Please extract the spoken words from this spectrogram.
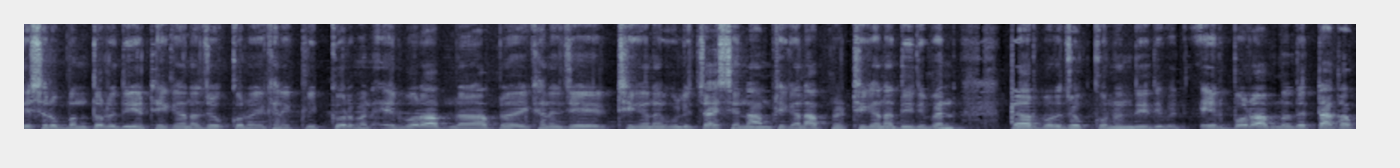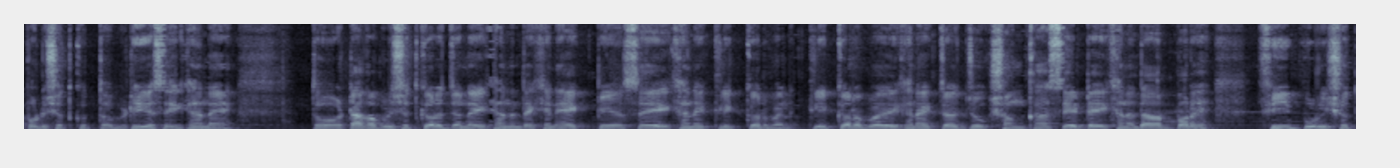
দেশের অভ্যন্তরে দিয়ে ঠিকানা যোগ করুন এখানে ক্লিক করবেন। এরপর আপনারা আপনার এখানে যে ঠিকানাগুলি চাইছে, নাম, ঠিকানা, আপনার ঠিকানা দিয়ে দিবেন। তারপরে যোগ করুন, দিয়ে দিবেন। এরপর আপনাদের টাকা পরিশোধ করতে হবে, ঠিক আছে? এখানে তো টাকা পরিশোধ করার জন্য এখানে দেখেন এক পে আছে, এখানে ক্লিক করবেন। ক্লিক করার পরে এখানে একটা যোগ সংখ্যা আছে, এটা এখানে দেওয়ার পরে ফি পরিশোধ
